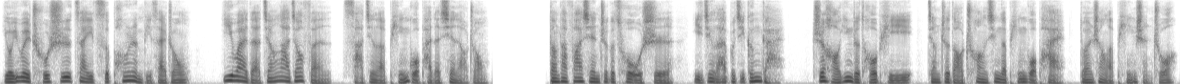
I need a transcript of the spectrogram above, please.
有一位厨师在一次烹饪比赛中，意外的将辣椒粉撒进了苹果派的馅料中。当他发现这个错误时，已经来不及更改，只好硬着头皮将这道创新的苹果派端上了评审桌。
